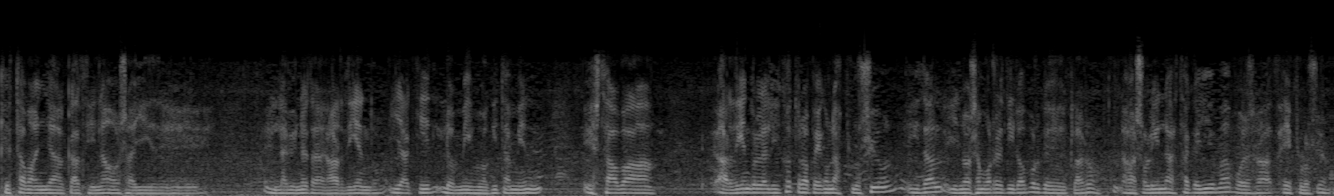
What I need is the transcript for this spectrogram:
que estaban ya calcinados allí de- en la avioneta ardiendo. Y aquí lo mismo, aquí también estaba ardiendo el helicóptero, ha pegado una explosión y tal, y nos hemos retirado porque, claro, la gasolina hasta que lleva pues hace explosión.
